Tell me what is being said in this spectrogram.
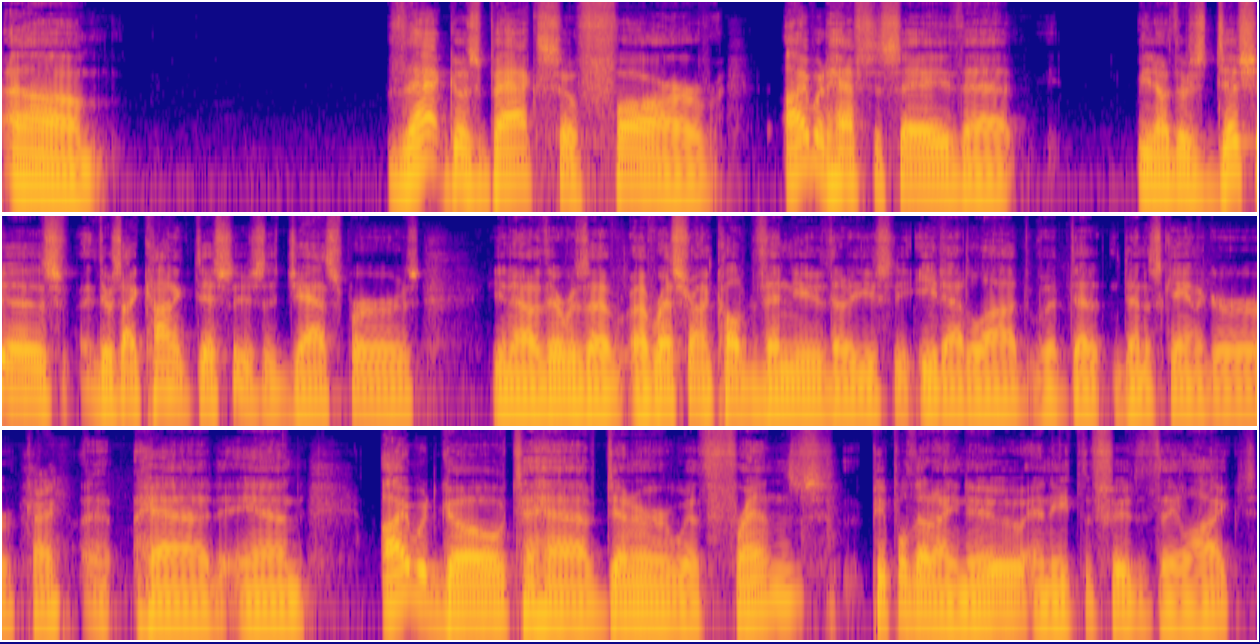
um, that goes back so far. I would have to say that, you know, there's dishes, there's iconic dishes at Jasper's. You know, there was a, a restaurant called Venue that I used to eat at a lot with De- Dennis Kaniger Okay. uh, had. And I would go to have dinner with friends, people that I knew, and eat the food that they liked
